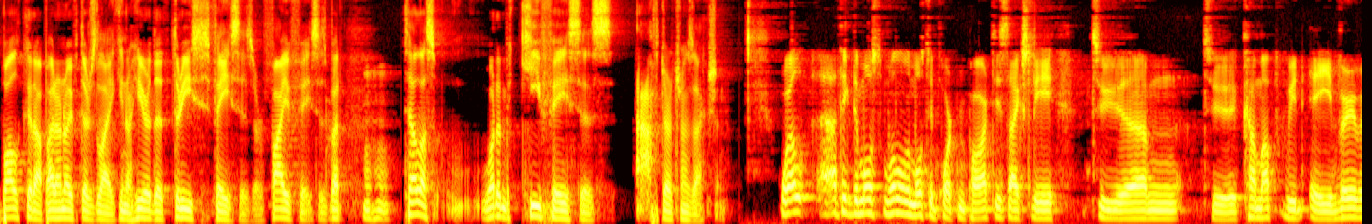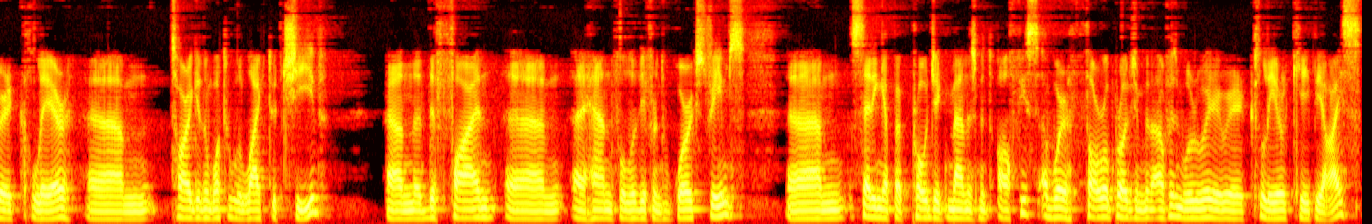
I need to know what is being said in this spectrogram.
bulk it up. I don't know if there's like, you know, here are the three phases or five phases, but mm-hmm. tell us what are the key phases after a transaction? Well, I think the most one of the most important part is actually to um, to come up with a very very clear um, target on what we would like to achieve, and define um, a handful of different work streams um, setting up a project management office, a very thorough project management office with very, clear KPIs.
